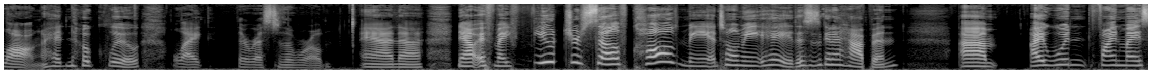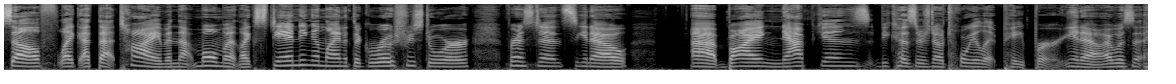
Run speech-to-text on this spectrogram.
long. I had no clue, like the rest of the world. And uh, now, if my future self called me and told me, hey, this is going to happen, um, I wouldn't find myself like at that time in that moment, like standing in line at the grocery store, for instance, you know, uh, buying napkins because there's no toilet paper. You know, I wasn't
